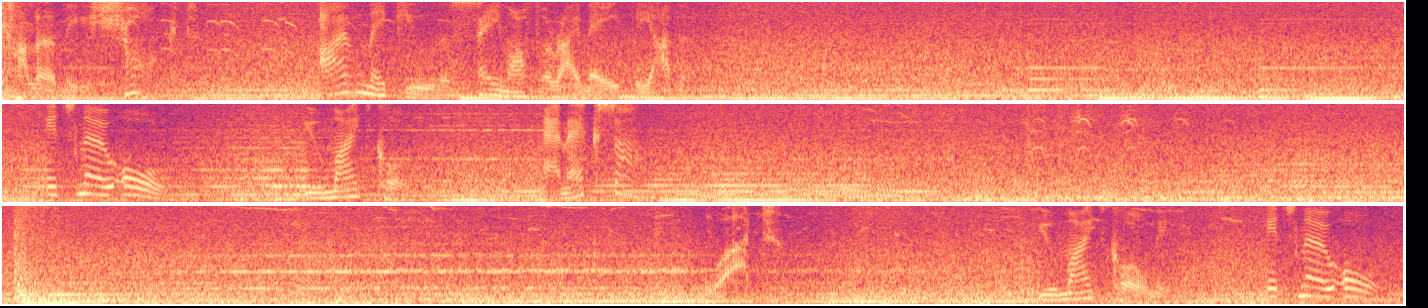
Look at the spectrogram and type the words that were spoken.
Color me shocked. I'll make you the same offer I made the other. It's no all. You might call an exile. It's no all.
